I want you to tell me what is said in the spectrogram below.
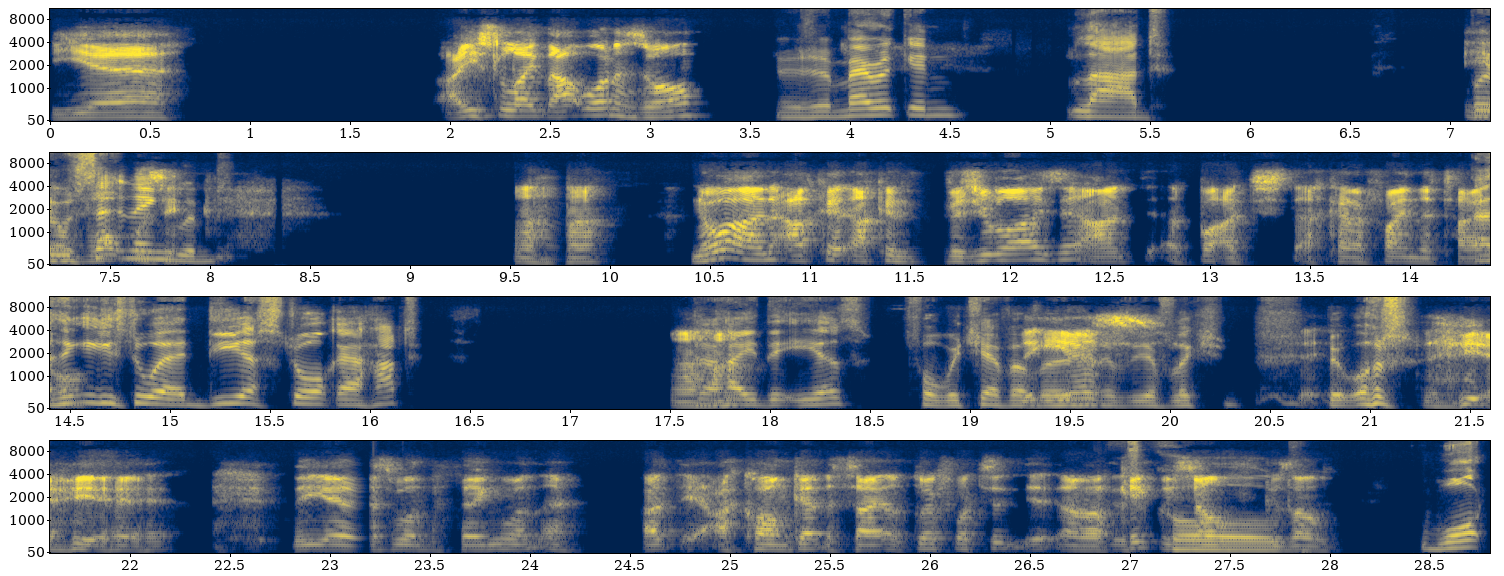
Yeah. I used to like that one as well. It was an American lad, but Yeah, it was set in England. Uh huh. No, I, I can I can visualize it, I, but I just I kind of find the title. I think he used to wear a deer stalker hat to Uh-huh. hide the ears for whichever The version of the affliction The- it was. yeah, yeah. The years were the thing, weren't they? I, I can't get the title, Cliff. What's it? I'll It's kick myself because I'll. What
